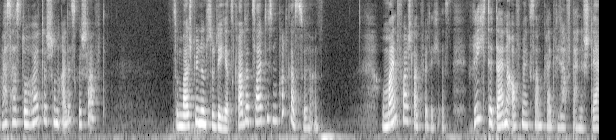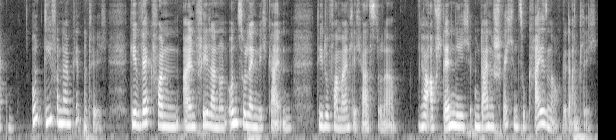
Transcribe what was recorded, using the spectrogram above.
Was hast du heute schon alles geschafft? Zum Beispiel nimmst du dir jetzt gerade Zeit, diesen Podcast zu hören. Und mein Vorschlag für dich ist, richte deine Aufmerksamkeit wieder auf deine Stärken und die von deinem Kind natürlich. Geh weg von allen Fehlern und Unzulänglichkeiten, die du vermeintlich hast oder hör auf ständig, um deine Schwächen zu kreisen, auch gedanklich.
